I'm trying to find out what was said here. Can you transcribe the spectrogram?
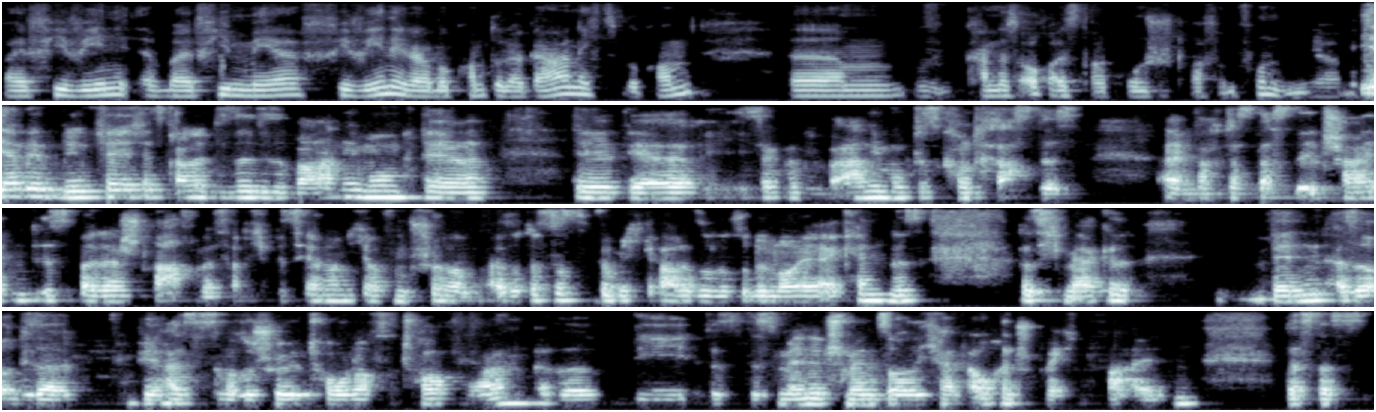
bei viel, wenig, bei viel mehr, viel weniger bekommt oder gar nichts bekommt, ähm, kann das auch als drakonische Strafe empfunden werden. Ja, mir, fällt jetzt gerade diese, diese Wahrnehmung der, der, der, ich sag mal, die Wahrnehmung des Kontrastes einfach, dass das entscheidend ist bei der Strafe. Das hatte ich bisher noch nicht auf dem Schirm. Also das ist für mich gerade so, so eine neue Erkenntnis, dass ich merke, wenn, also dieser, wie heißt es immer so schön, Tone of the Top, ja, also die, das, das Management soll sich halt auch entsprechend verhalten, dass das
